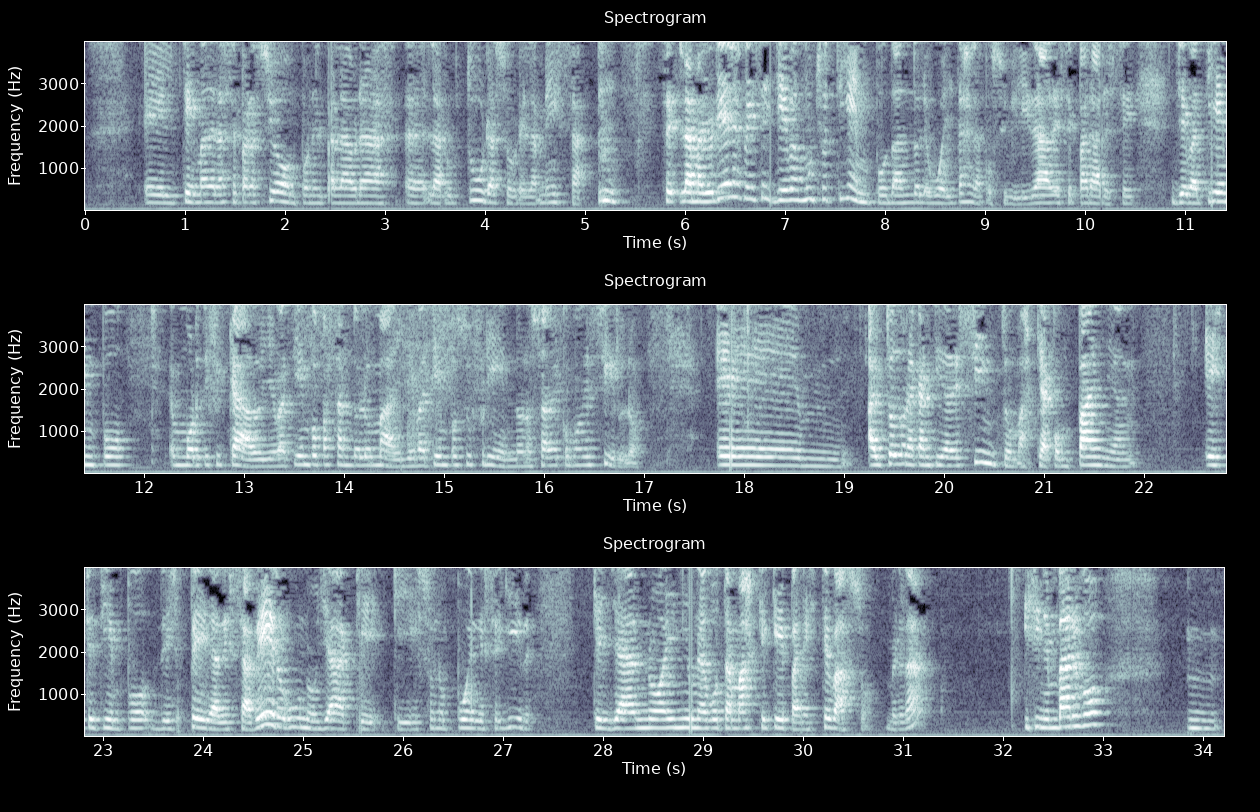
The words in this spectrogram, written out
el tema de la separación, pone en palabras eh, la ruptura sobre la mesa, la mayoría de las veces lleva mucho tiempo dándole vueltas a la posibilidad de separarse, lleva tiempo mortificado, lleva tiempo pasándolo mal, lleva tiempo sufriendo, no sabe cómo decirlo. Eh, hay toda una cantidad de síntomas que acompañan este tiempo de espera, de saber uno ya que, eso no puede seguir, que ya no hay ni una gota más que quepa en este vaso, ¿verdad? Y sin embargo,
